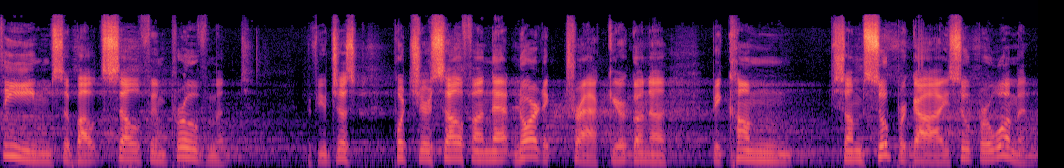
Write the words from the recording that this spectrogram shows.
themes about self improvement. If you just put yourself on that NordicTrack, you're going to become some super guy, superwoman.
